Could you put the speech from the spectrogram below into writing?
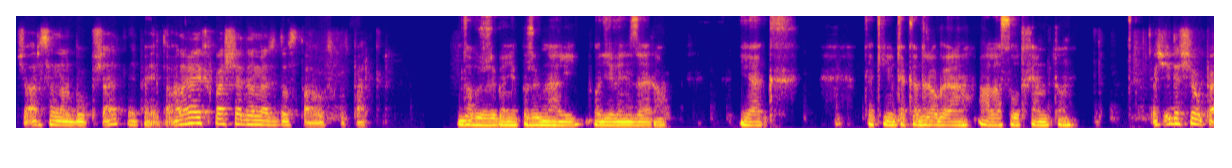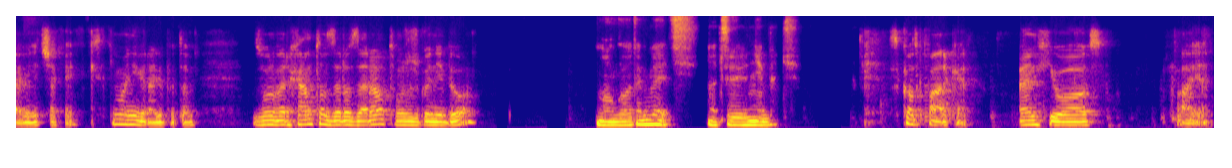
Czy Arsenal był przed? Nie pamiętam. Ale chyba jeszcze jeden mecz dostał Scott Parker. Dobrze, że go nie pożegnali po 9-0. Jak taki, taka droga ala Southampton. Aż idę się upewnić, czekaj. Z kim oni grali potem? Z Wolverhampton 0-0, to możesz go nie było? Mogło tak być. Znaczy nie być. Scott Parker. And he was fired.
